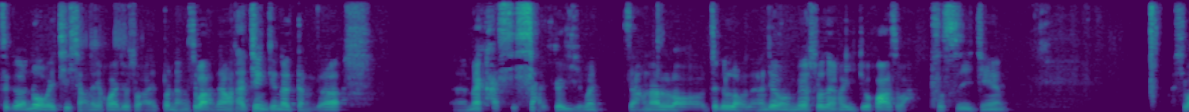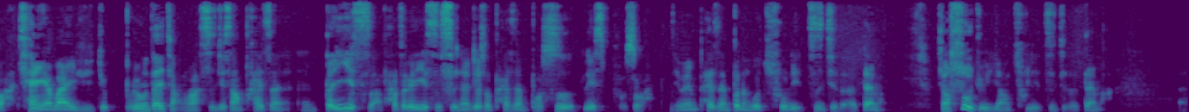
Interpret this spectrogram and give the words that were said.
这个诺维奇想了一会儿，就说，哎，不能是吧？然后他静静的等着，呃，麦卡锡下一个疑问。然后呢，老这个老人就没有说任何一句话，是吧？此时已经。是吧？千言万语就不用再讲了吧？实际上，Python 的意思啊，它这个意思实际上就是 Python 不是 Lisp 是吧？因为 Python 不能够处理自己的代码，像数据一样处理自己的代码。呃，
